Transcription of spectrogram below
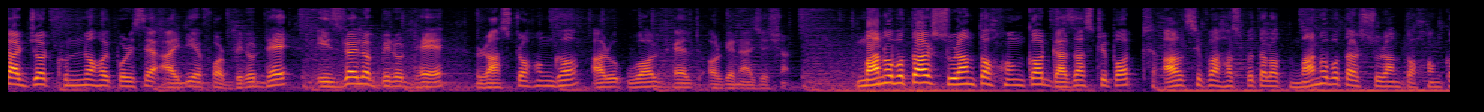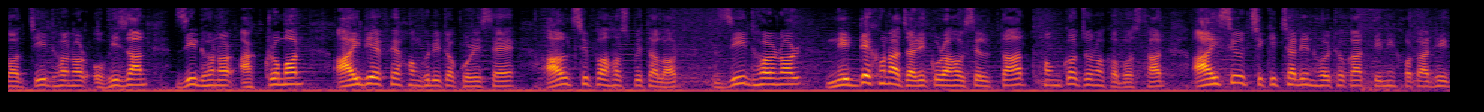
কাৰ্যত ক্ষুণ্ণ হৈ পৰিছে আই ডি এফৰ বিৰুদ্ধে ইজৰাইলৰ বিৰুদ্ধে ৰাষ্ট্ৰসংঘ আৰু ৱৰ্ল্ড হেল্থ অৰ্গেনাইজেশ্যন মানৱতাৰ চূড়ান্ত সংকট গাজা ষ্ট্ৰীপত আল চিফা হস্পিটেলত মানৱতাৰ চূড়ান্ত সংকট যি ধৰণৰ অভিযান যি ধৰণৰ আক্ৰমণ আই ডি এফে সংঘটিত কৰিছে আল চিফা হস্পিটেলত যি ধৰণৰ নিৰ্দেশনা জাৰি কৰা হৈছিল তাত সংকটজনক অৱস্থাত আই চি ইউত চিকিৎসাধীন হৈ থকা তিনি শতাধিক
